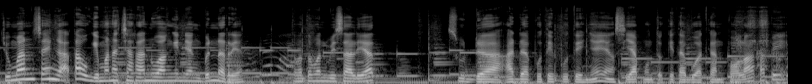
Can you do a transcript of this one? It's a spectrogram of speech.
Cuman saya nggak tahu gimana cara nuangin yang bener ya. Teman-teman bisa lihat sudah ada putih-putihnya yang siap untuk kita buatkan pola tapi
